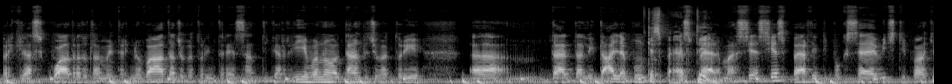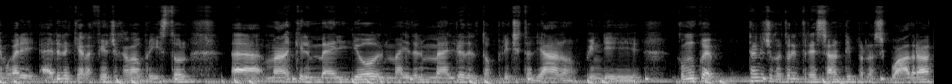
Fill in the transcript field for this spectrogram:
Perché la squadra è totalmente rinnovata, giocatori interessanti che arrivano, tanti giocatori uh, da, dall'Italia appunto che esperti. Esper- ma sia, sia, esperti tipo Xevic, tipo anche magari Eden che alla fine giocava a Bristol, uh, ma anche il meglio, il meglio del meglio del top 10 italiano, quindi comunque tanti giocatori interessanti per la squadra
